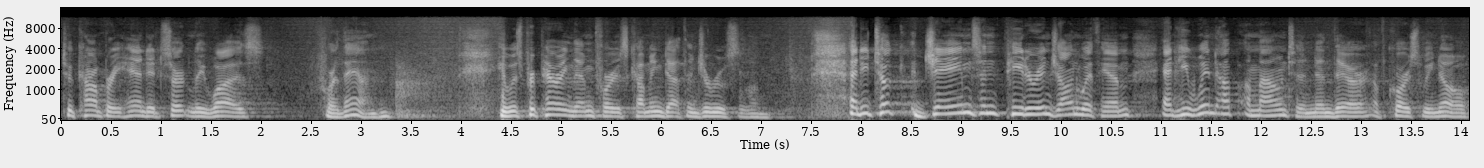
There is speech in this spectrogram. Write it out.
to comprehend. It certainly was for them. He was preparing them for his coming death in Jerusalem. And he took James and Peter and John with him, and he went up a mountain, and there, of course, we know,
